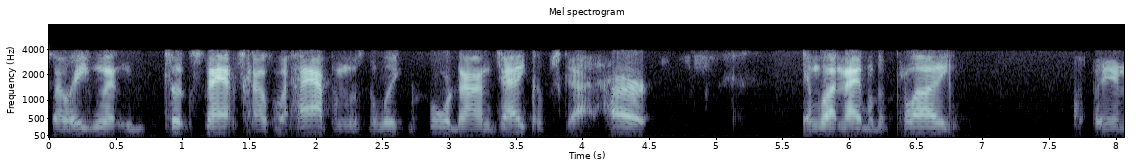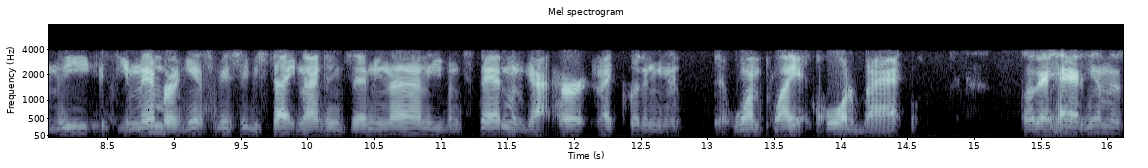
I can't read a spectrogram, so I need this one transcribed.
So he went and took snaps because what happened was the week before Don Jacobs got hurt and wasn't able to play. And he, if you remember, against Mississippi State in 1979, even Steadman got hurt and they put him in at one play at quarterback. So they had him as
